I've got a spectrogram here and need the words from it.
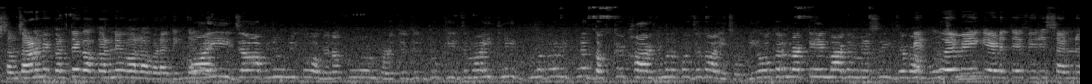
संसार में करते का करने वाला बड़ा दिक्कत है। माई जब आपने उन्हीं को हो गया ना कौन पड़ते जो दुखी जमाई इतनी मतलब इतने धक्के खार के मैंने कोई जगह नहीं छोड़ी। वो कर मेरा टेम आ गया मैं सही जगह कुएँ में ही गेड़ते फिर सन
